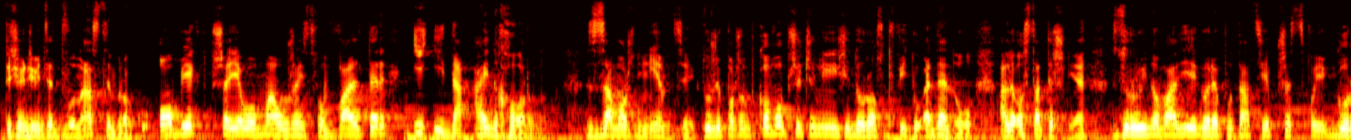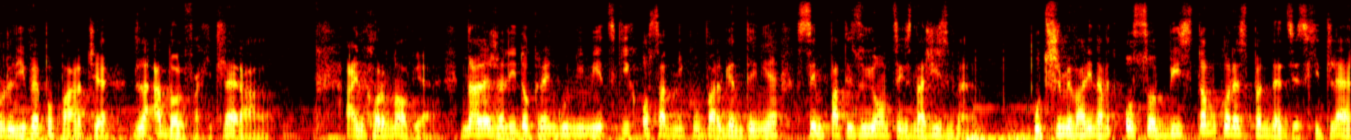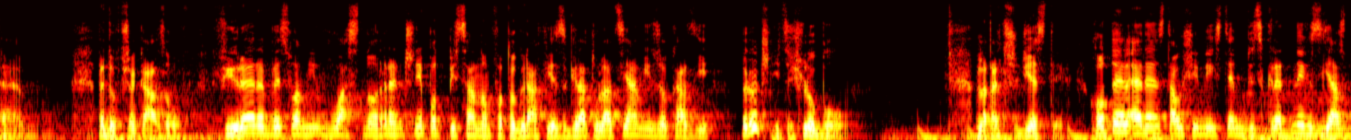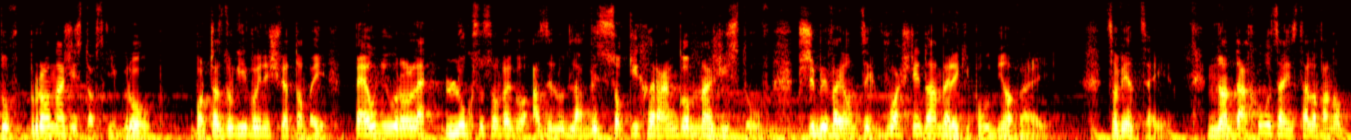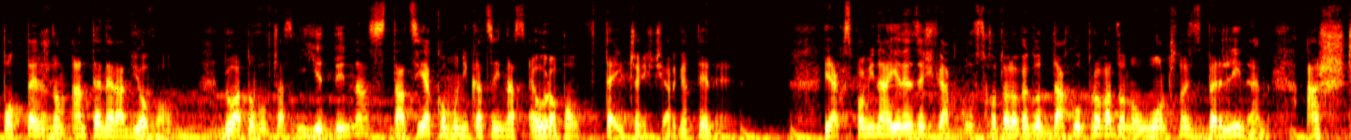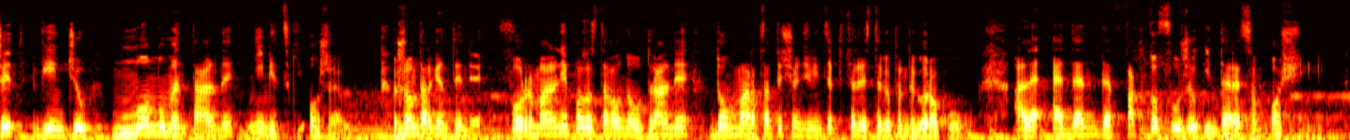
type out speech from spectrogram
W 1912 roku obiekt przejęło małżeństwo Walter i Ida Einhorn. Zamożni Niemcy, którzy początkowo przyczynili się do rozkwitu Edenu, ale ostatecznie zrujnowali jego reputację przez swoje gorliwe poparcie dla Adolfa Hitlera. Einhornowie należeli do kręgu niemieckich osadników w Argentynie sympatyzujących z nazizmem. Utrzymywali nawet osobistą korespondencję z Hitlerem. Według przekazów Führer wysłał im własnoręcznie podpisaną fotografię z gratulacjami z okazji rocznicy ślubu. W latach 30. Hotel Eden stał się miejscem dyskretnych zjazdów pronazistowskich grup. Podczas II wojny światowej pełnił rolę luksusowego azylu dla wysokich rangą nazistów przybywających właśnie do Ameryki Południowej. Co więcej, na dachu zainstalowano potężną antenę radiową. Była to wówczas jedyna stacja komunikacyjna z Europą w tej części Argentyny. Jak wspomina jeden ze świadków, z hotelowego dachu prowadzono łączność z Berlinem, a szczyt wieńczył monumentalny niemiecki orzeł. Rząd Argentyny formalnie pozostawał neutralny do marca 1945 roku, ale Eden de facto służył interesom osi.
